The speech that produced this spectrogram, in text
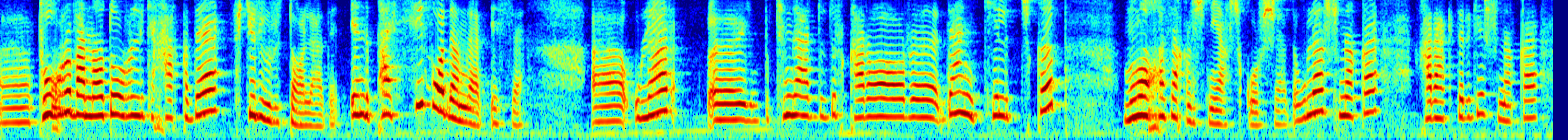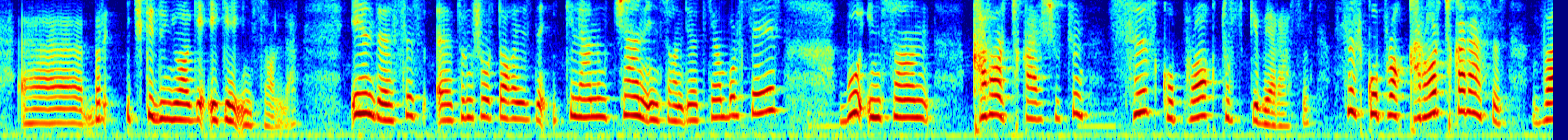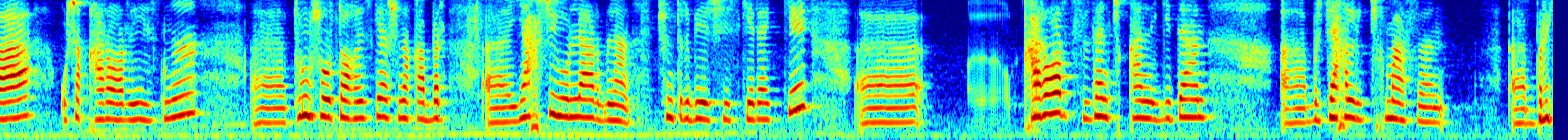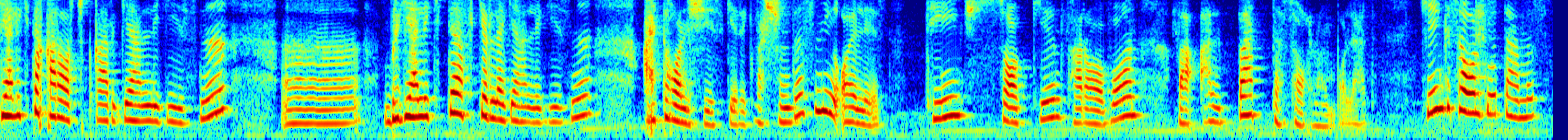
e, to'g'ri va noto'g'rilik haqida fikr yurita oladi. Endi passiv odamlar esa ular kimlarnidir qaroridan kelib chiqib mulohaza qilishni yaxshi ko'rishadi. Ular shunaqa xarakterga shunaqa e, bir ichki dunyoga ega insonlar. Endi siz e, turmush o'rtog'ingizni ikkilanuvchan inson deyotgan bo'lsangiz bu inson qaror chiqarish uchun siz ko'proq turtki berasiz siz ko'proq qaror chiqarasiz va o'sha qaroringizni e, turmush o'rtog'ingizga shunaqa bir yaxshi yo'llar bilan tushuntirib berishingiz kerakki qaror sizdan chiqqanligidan Э, bir jahllik chiqmasin. Э, birgalikda qaror chiqarganligingizni э, birgalikda fikrlaganligingizni ayta olishingiz kerak va shunda sizning oilangiz tinch sokin farovon va albatta sog'lom bo'ladi. Keyingi savolga o'tamiz.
